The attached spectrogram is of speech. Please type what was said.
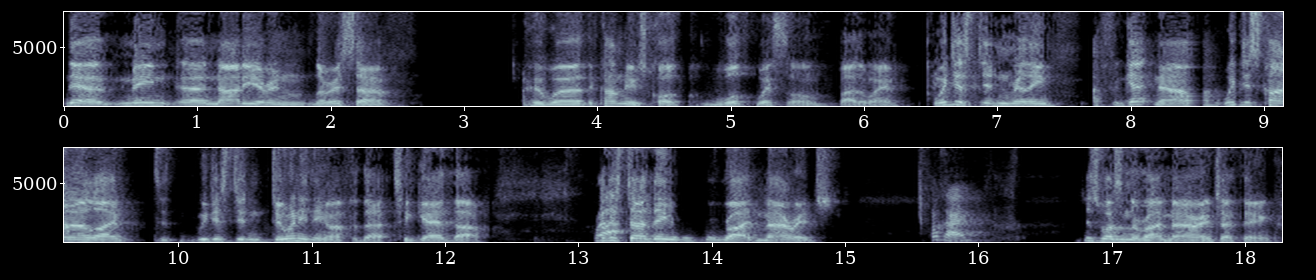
Yeah, me, uh, Nadia, and Larissa, who were the company was called Wolf Whistle, by the way. We just didn't really. I forget now. We just kind of like we just didn't do anything after that together. I just don't think it was the right marriage. Okay. This wasn't the right marriage, I think.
